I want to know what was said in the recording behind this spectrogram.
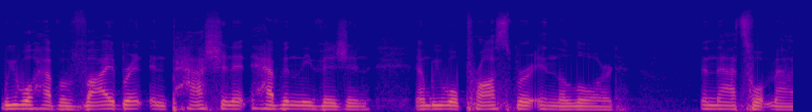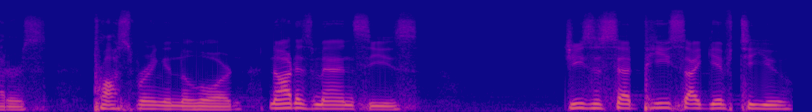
we will have a vibrant and passionate heavenly vision, and we will prosper in the Lord. And that's what matters prospering in the Lord, not as man sees. Jesus said, Peace I give to you.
